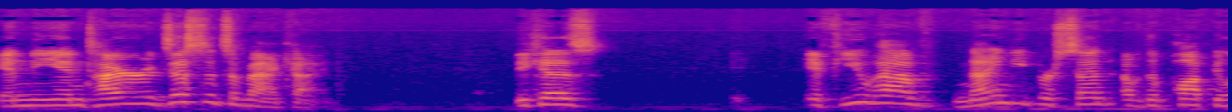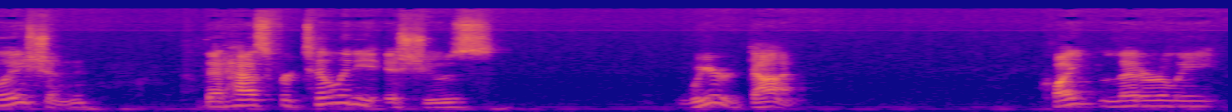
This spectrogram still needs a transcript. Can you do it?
in the entire existence of mankind. Because if you have 90% of the population that has fertility issues, we're done. Quite literally,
